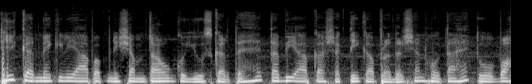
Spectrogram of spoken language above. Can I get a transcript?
ठीक करने के लिए आप अपनी क्षमताओं को यूज़ करते हैं, तभी आपका शक्ति का प्रदर्शन होता है। तो बहुत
